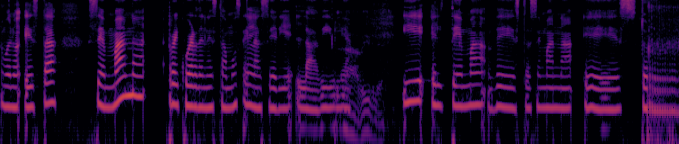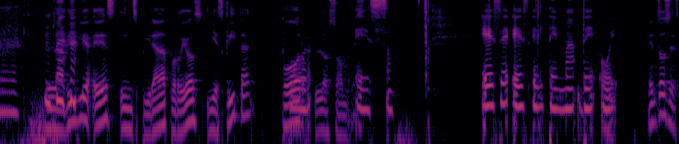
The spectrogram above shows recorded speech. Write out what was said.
Bueno, esta semana, recuerden, estamos en la serie La Biblia. La Biblia. Y el tema de esta semana es... La Biblia es inspirada por Dios y escrita por, Por- los hombres. Eso. Ese es el tema de hoy. Entonces,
